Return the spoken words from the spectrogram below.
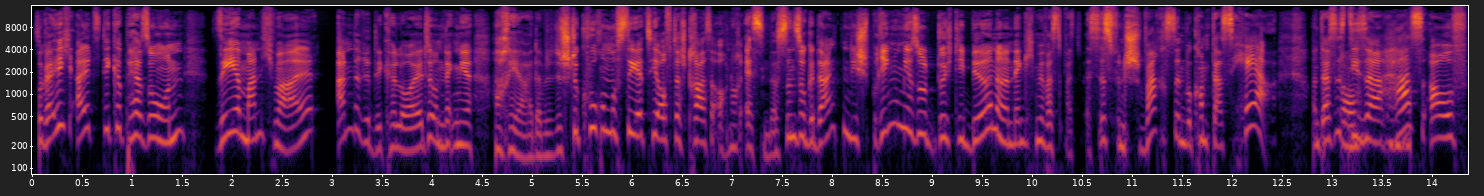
Sogar ich als dicke Person sehe manchmal andere dicke Leute und denke mir, ach ja, das Stück Kuchen musst du jetzt hier auf der Straße auch noch essen. Das sind so Gedanken, die springen mir so durch die Birne und dann denke ich mir, was, was, was ist das für ein Schwachsinn? Wo kommt das her? Und das ist oh. dieser Hass auf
